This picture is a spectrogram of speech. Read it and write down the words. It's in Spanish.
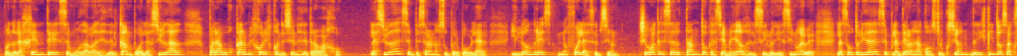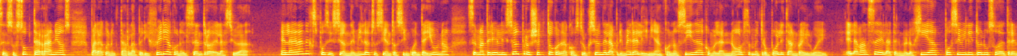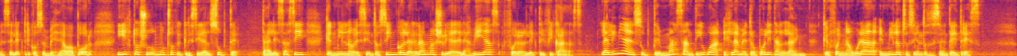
cuando la gente se mudaba desde el campo a la ciudad para buscar mejores condiciones de trabajo. Las ciudades empezaron a superpoblar y Londres no fue la excepción. Llegó a crecer tanto que hacia mediados del siglo XIX las autoridades se plantearon la construcción de distintos accesos subterráneos para conectar la periferia con el centro de la ciudad. En la Gran Exposición de 1851 se materializó el proyecto con la construcción de la primera línea, conocida como la North Metropolitan Railway. El avance de la tecnología posibilitó el uso de trenes eléctricos en vez de a vapor y esto ayudó mucho a que creciera el subte. Tal es así que en 1905 la gran mayoría de las vías fueron electrificadas. La línea de subte más antigua es la Metropolitan Line, que fue inaugurada en 1863.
